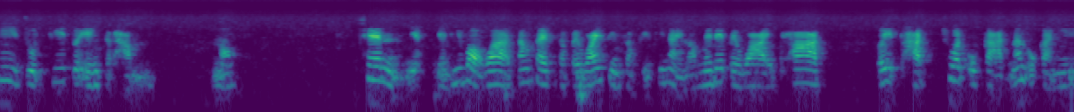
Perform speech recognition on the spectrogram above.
ที่จุดที่ตัวเองจะทำเนาะ เช่นเนี่ยอย่างที่บอกว่าตั้งใจจะไปไหว้สิ่งศักดิ์สิทธิ์ที่ไหนเราไม่ได้ไปไหว้พลาดเอ้ยผัดชวดโอกาสนั่นโอกาสนี้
